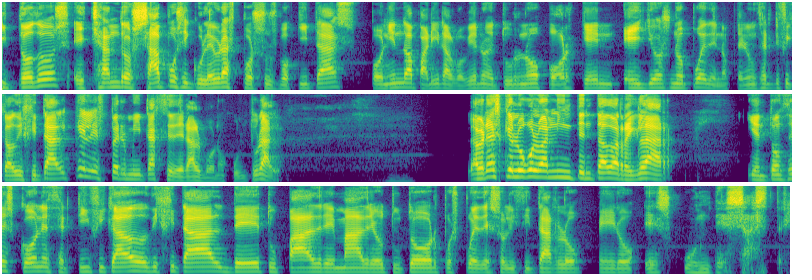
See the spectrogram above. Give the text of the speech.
y todos echando sapos y culebras por sus boquitas, poniendo a parir al gobierno de turno porque ellos no pueden obtener un certificado digital que les permita acceder al bono cultural. La verdad es que luego lo han intentado arreglar y entonces con el certificado digital de tu padre, madre o tutor, pues puedes solicitarlo, pero es un desastre.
